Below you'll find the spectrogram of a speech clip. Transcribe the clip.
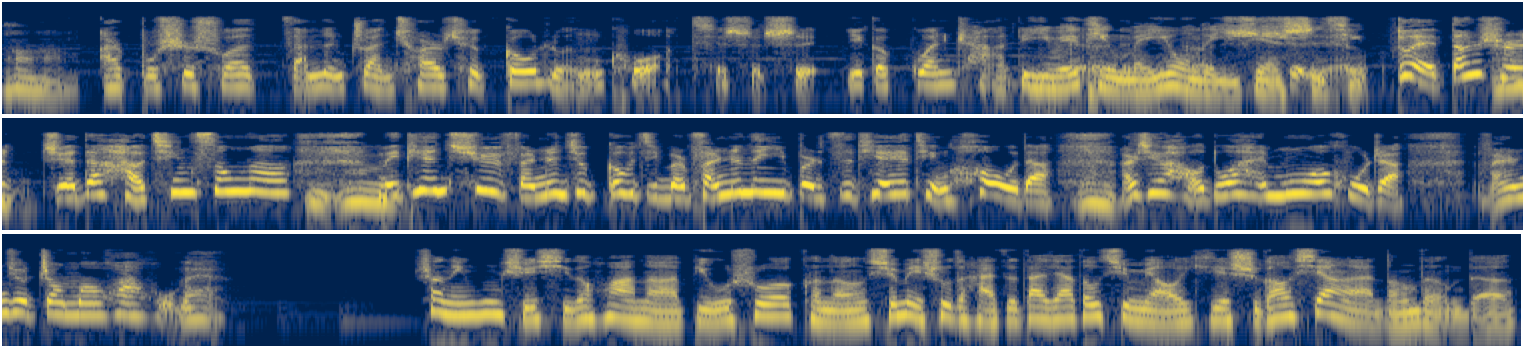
嗯，而不是说咱们转圈去勾轮廓，其实是一个观察力。以为挺没用的一件事情。对，当时觉得好轻松啊，每天去反正就勾几本，反正那一本字帖也挺厚的，而且好多还模糊着，反正就照猫画虎呗。少年宫学习的话呢，比如说可能学美术的孩子，大家都去描一些石膏像啊等等的；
